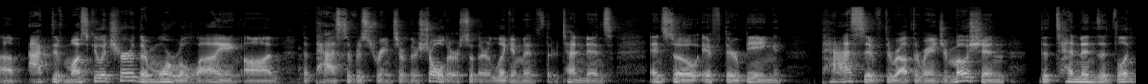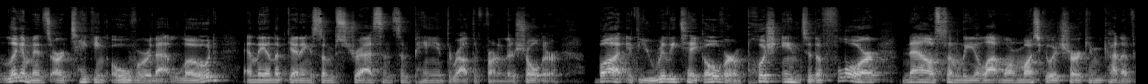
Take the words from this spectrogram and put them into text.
um, active musculature. They're more relying on the passive restraints of their shoulders, so their ligaments, their tendons, and so if they're being passive throughout the range of motion, the tendons and lig- ligaments are taking over that load and they end up getting some stress and some pain throughout the front of their shoulder. But if you really take over and push into the floor, now suddenly a lot more musculature can kind of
